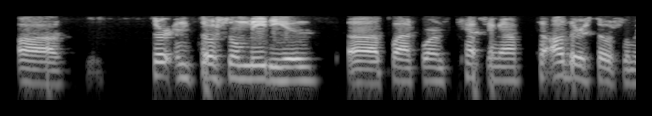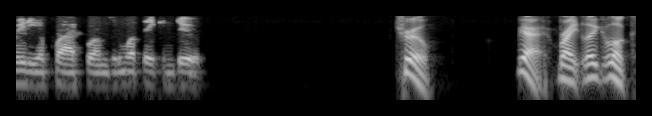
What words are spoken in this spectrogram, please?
uh, certain social medias uh, platforms catching up to other social media platforms and what they can do. true. Yeah, right. Like, look,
